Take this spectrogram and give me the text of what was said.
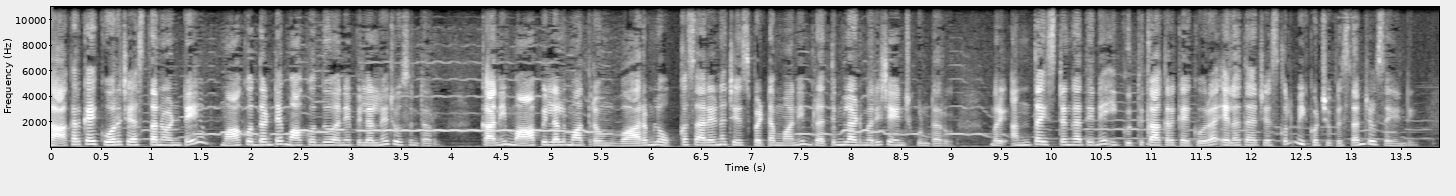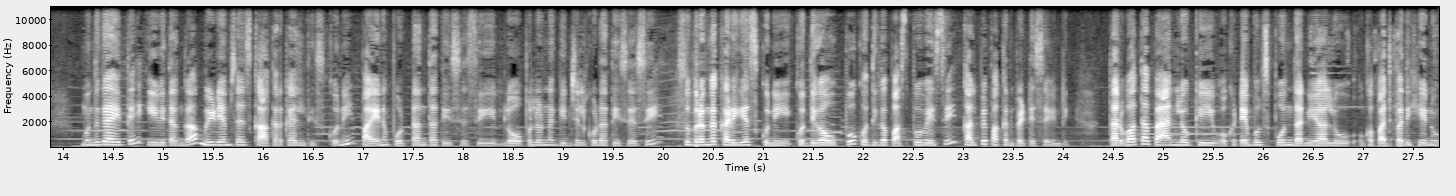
కాకరకాయ కూర చేస్తాను అంటే మాకొద్దంటే మాకొద్దు అనే పిల్లల్నే చూసుంటారు. కానీ మా పిల్లలు మాత్రం వారంలో ఒక్కసారైనా చేసి పెట్టమ్మా అని బ్రతిమలాడి మరీ చేయించుకుంటారు. మరి అంత ఇష్టంగా తినే ఈ గుత్తి కాకరకాయ కూర ఎలా తయారు చేసుకోవాలో మీకు చూపిస్తాను. చూసేయండి. ముందుగా అయితే ఈ విధంగా మీడియం సైజ్ కాకరకాయలు తీసుకొని పైన పొట్టంతా తీసేసి లోపల ఉన్న గింజలు కూడా తీసేసి శుభ్రంగా కడిగేసుకుని కొద్దిగా ఉప్పు కొద్దిగా పసుపు వేసి కలిపి పక్కన పెట్టేసేయండి. తర్వాత ప్యాన్లోకి ఒక టేబుల్ స్పూన్ ధనియాలు ఒక పది పదిహేను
